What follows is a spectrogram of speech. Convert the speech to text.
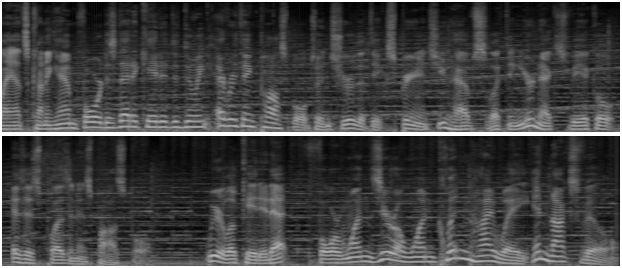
Lance Cunningham Ford is dedicated to doing everything possible to ensure that the experience you have selecting your next vehicle is as pleasant as possible. We are located at 4101 Clinton Highway in Knoxville.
